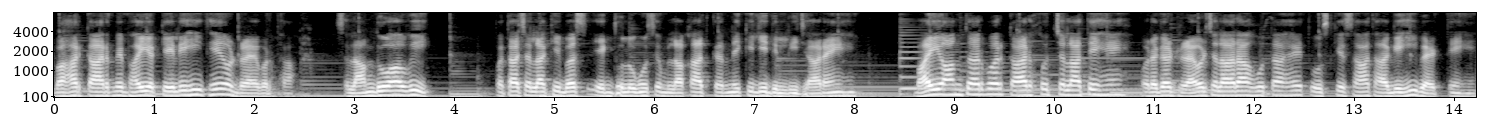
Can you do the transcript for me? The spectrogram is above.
باہر کار میں بھائی اکیلے ہی تھے اور ڈرائیور تھا۔ سلام دعا ہوئی۔ پتہ چلا کہ بس ایک دو لوگوں سے ملاقات کرنے کے لیے دلی جا رہے ہیں۔ بھائی، عام طور پر کار خود چلاتے ہیں اور اگر ڈرائیور چلا رہا ہوتا ہے تو اس کے ساتھ آگے ہی بیٹھتے ہیں۔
